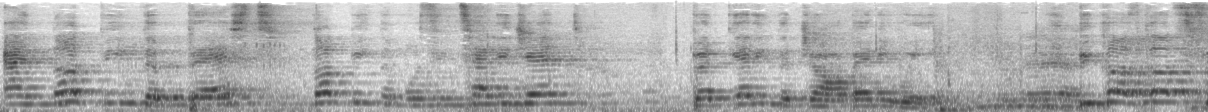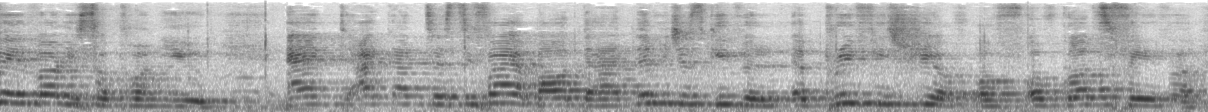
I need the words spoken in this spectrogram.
and not being the best, not being the most intelligent, but getting the job anyway. Because God's favor is upon you. And I can testify about that. Let me just give a, a brief history of, of, of God's favor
